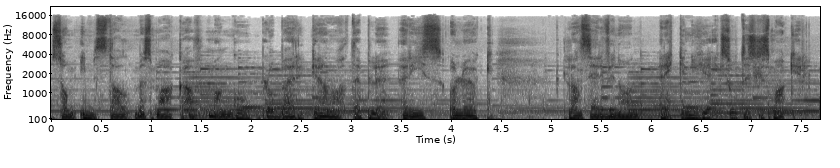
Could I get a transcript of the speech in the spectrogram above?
som Imsdal med smak av mango, blåbær, granateple, ris og løk, lanserer vi nå en rekke nye eksotiske smaker.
